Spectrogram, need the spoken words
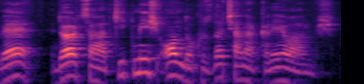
ve 4 saat gitmiş 19'da Çanakkale'ye varmış.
